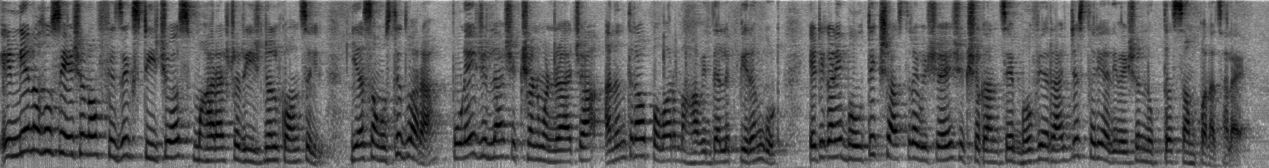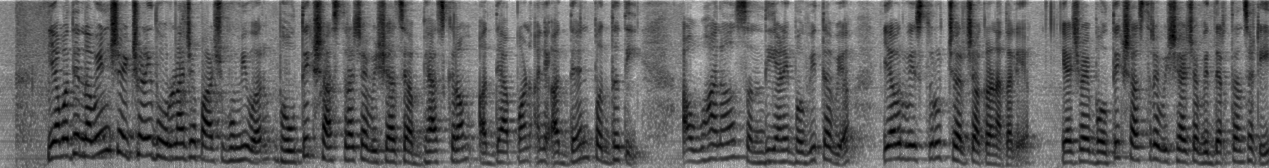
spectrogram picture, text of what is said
Indian association of physics teachers Maharashtra regional council या संस्थेद्वारा पुणे जिल्हा शिक्षण मंडळाच्या अनंतराव पवार महाविद्यालय पिरंगुट या ठिकाणी भौतिकशास्त्र विषय शिक्षकांचे भव्य राज्यस्तरीय अधिवेशन नुकतंच संपन्न झालं आहे यामध्ये नवीन शैक्षणिक धोरणाच्या पार्श्वभूमीवर भौतिकशास्त्राच्या विषयाचे अभ्यासक्रम अध्यापन आणि अध्ययन पद्धती आव्हानं संधी आणि भवितव्य यावर विस्तृत चर्चा करण्यात आली आहे. याशिवाय भौतिकशास्त्र विषयाच्या विद्यार्थ्यांसाठी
